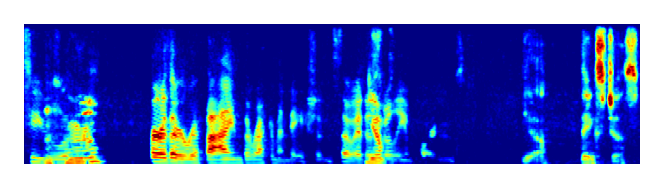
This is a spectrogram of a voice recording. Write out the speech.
to Mhm. Further refine the recommendations. So it is Yep. really important. Yeah. Thanks, Jess.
